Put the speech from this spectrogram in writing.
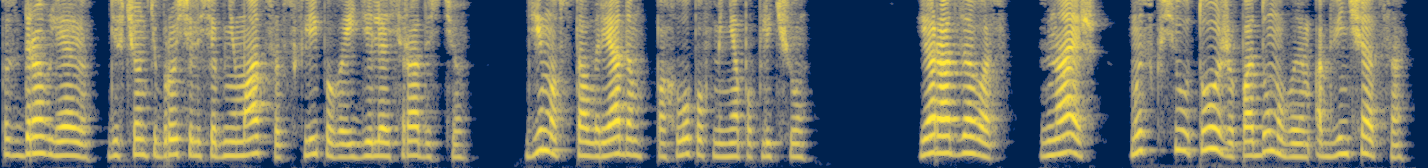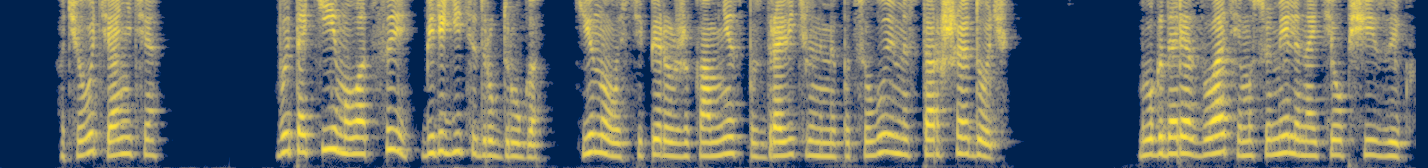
«Поздравляю!» — девчонки бросились обниматься, всхлипывая и делясь радостью. Дима встал рядом, похлопав меня по плечу. «Я рад за вас. Знаешь, мы с Ксю тоже подумываем обвенчаться. А чего тянете?» «Вы такие молодцы! Берегите друг друга!» Кинулась теперь уже ко мне с поздравительными поцелуями старшая дочь. Благодаря Злате мы сумели найти общий язык,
